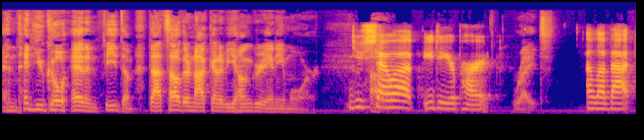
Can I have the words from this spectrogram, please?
And then you go ahead and feed them. That's how they're not going to be hungry anymore. You show uh, up, you do your part. Right. I love that.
